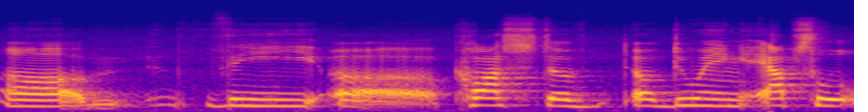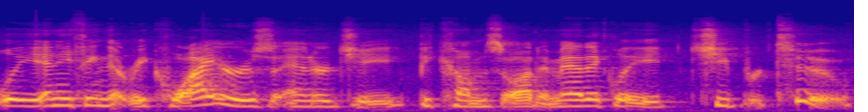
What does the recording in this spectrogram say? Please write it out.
um, the uh, cost of, of doing absolutely anything that requires energy becomes automatically cheaper too.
